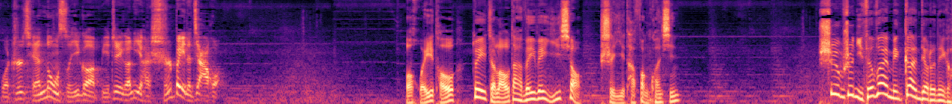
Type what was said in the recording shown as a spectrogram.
我之前弄死一个比这个厉害十倍的家伙。我回头对着老大微微一笑，示意他放宽心。是不是你在外面干掉的那个？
